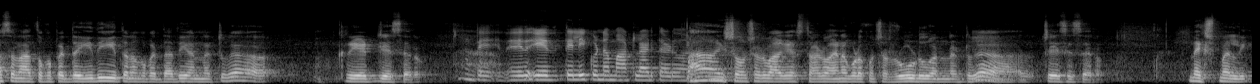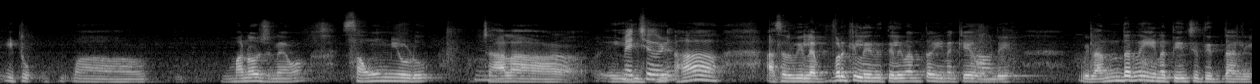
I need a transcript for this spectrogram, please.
అసలు ఒక పెద్ద ఇది ఇతను ఒక పెద్ద అది అన్నట్టుగా క్రియేట్ చేశారు. అంటే ఏది తెలియకుండా మాట్లాడతాడు ఇష్టం వచ్చినట్టు బాగేస్తాడు ఆయన కూడా కొంచెం రూడు అన్నట్టుగా చేసేసారు నెక్స్ట్ మళ్ళీ ఇటు మనోజ్నేమో సౌమ్యుడు చాలా అసలు వీళ్ళెవ్వరికి లేని తెలివంతా ఈయనకే ఉంది. వీళ్ళందరినీ ఈయన తీర్చిదిద్దాలి.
